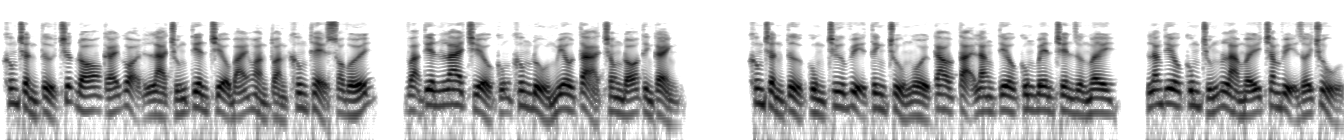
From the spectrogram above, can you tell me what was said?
không trần tử trước đó cái gọi là chúng tiên triều bái hoàn toàn không thể so với, vạn tiên lai triều cũng không đủ miêu tả trong đó tình cảnh. Không trần tử cùng chư vị tinh chủ ngồi cao tại lăng tiêu cung bên trên giường mây, lăng tiêu cung chúng là mấy trăm vị giới chủ,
